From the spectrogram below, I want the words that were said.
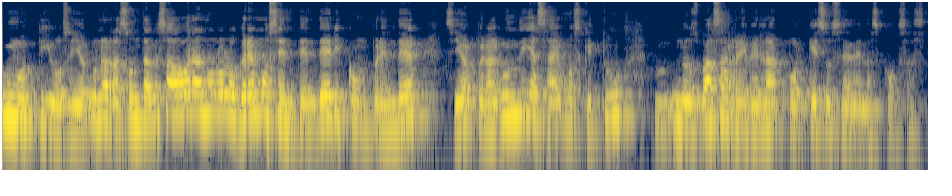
un motivo, Señor, una razón. Tal vez ahora no lo logremos entender y comprender, Señor, pero algún día sabemos que tú nos vas a revelar por qué suceden las cosas.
